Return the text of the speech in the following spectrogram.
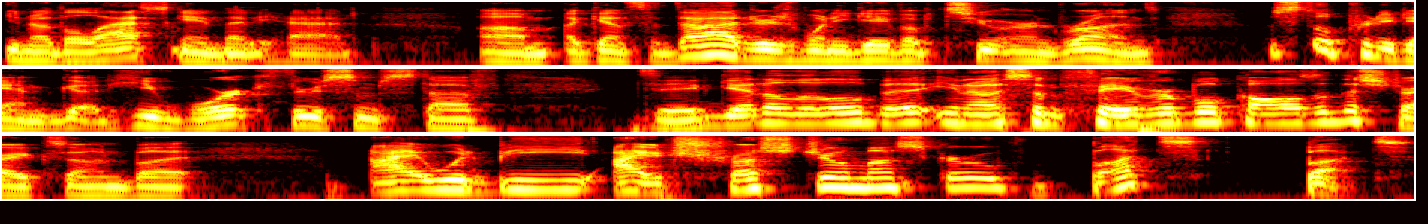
you know, the last game that he had um, against the Dodgers when he gave up two earned runs, was still pretty damn good. He worked through some stuff, did get a little bit, you know, some favorable calls of the strike zone, but I would be, I trust Joe Musgrove, but, but,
